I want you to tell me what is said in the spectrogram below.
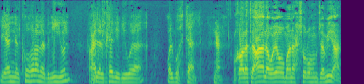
لأن الكفر مبني على الكذب. والبهتان. نعم. وقال تعالى ويوم نحشرهم جميعا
